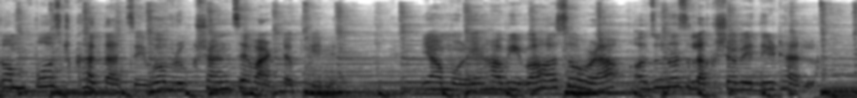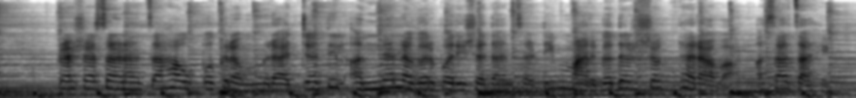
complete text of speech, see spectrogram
कंपोस्ट खताचे व वृक्षांचे वाटप केले. यामुळे हा विवाह सोहळा अजूनच लक्षवेधी ठरला. प्रशासनाचा हा उपक्रम राज्यातील अन्य नगर परिषदांसाठी मार्गदर्शक ठरावा असाच आहे.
